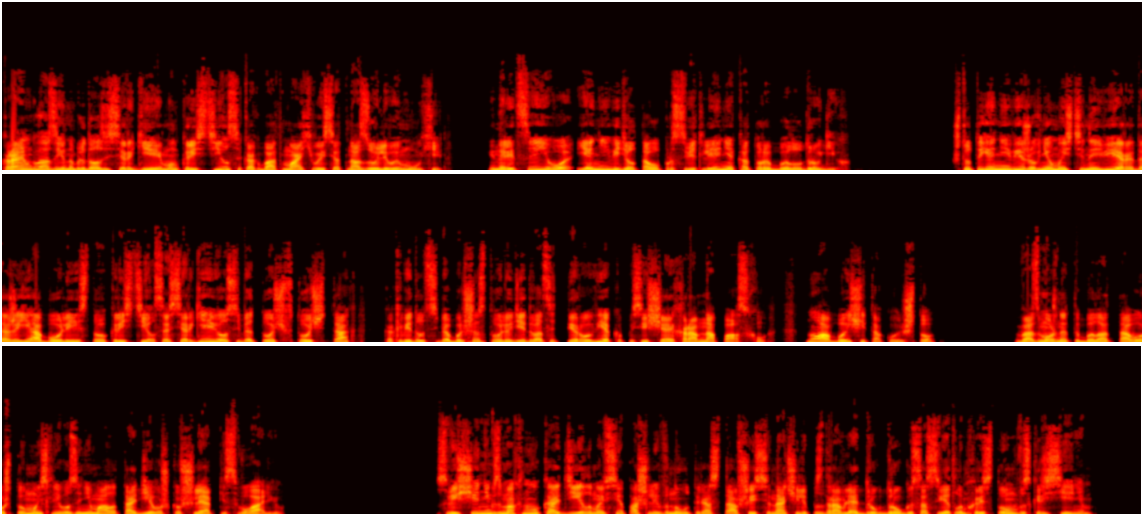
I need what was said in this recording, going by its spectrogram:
Краем глаза я наблюдал за Сергеем, он крестился, как бы отмахиваясь от назойливой мухи, и на лице его я не видел того просветления, которое было у других. Что-то я не вижу в нем истинной веры, даже я более истово крестился, а Сергей вел себя точь-в-точь точь так, как ведут себя большинство людей 21 века, посещая храм на Пасху. Ну, обычай такой, что? Возможно, это было от того, что мысль его занимала та девушка в шляпке с вуалью. Священник взмахнул кадилом, и все пошли внутрь, оставшиеся начали поздравлять друг друга со светлым Христовым воскресением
